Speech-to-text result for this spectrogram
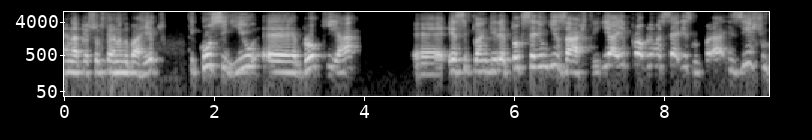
né, na pessoa do Fernando Barreto, que conseguiu é, bloquear é, esse plano diretor, que seria um desastre. E aí, problemas seríssimos. Existe um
